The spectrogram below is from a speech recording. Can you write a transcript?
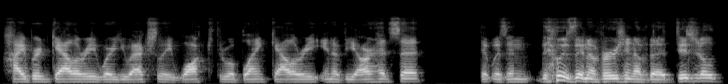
hybrid gallery where you actually walked through a blank gallery in a vr headset that was in that was in a version of the digital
